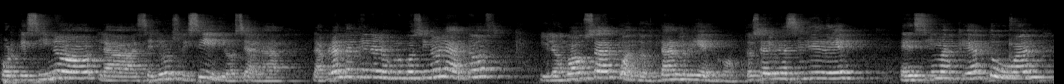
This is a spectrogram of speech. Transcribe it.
porque si no, la, sería un suicidio. O sea, la, la planta tiene los glucosinolatos y los va a usar cuando está en riesgo. Entonces hay una serie de enzimas que actúan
